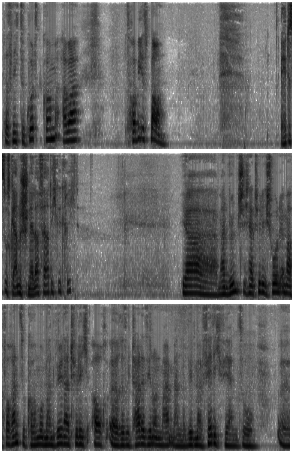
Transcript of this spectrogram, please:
das ist nicht zu kurz gekommen, aber das Hobby ist Bauen. Hättest du es gerne schneller fertig gekriegt? Ja, man wünscht sich natürlich schon immer voranzukommen und man will natürlich auch äh, Resultate sehen und man, man will mal fertig werden. So, äh,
